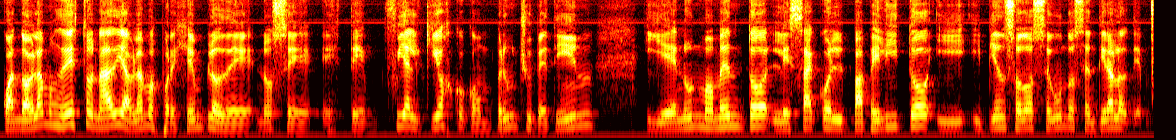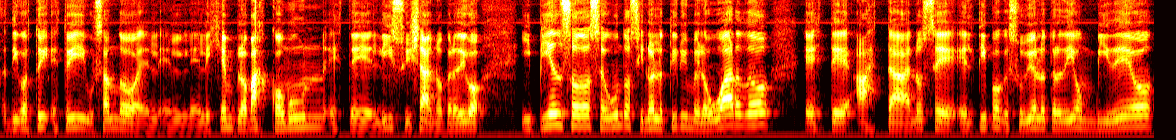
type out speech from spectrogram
Cuando hablamos de esto, nadie hablamos, por ejemplo, de, no sé, este, fui al kiosco, compré un chupetín y en un momento le saco el papelito y, pienso dos segundos en tirarlo. Digo, estoy, estoy usando el, ejemplo más común, este, liso y llano, pero digo, y pienso dos segundos y no lo tiro y me lo guardo, este, hasta, no sé, el tipo que subió el otro día un video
